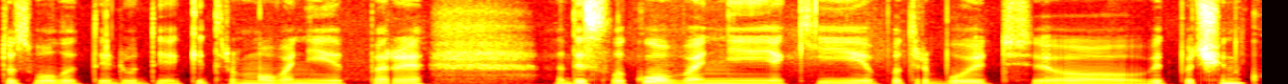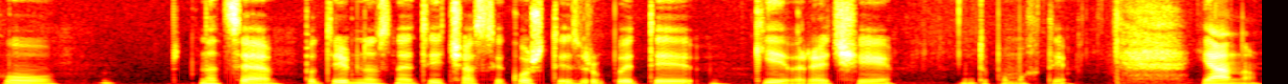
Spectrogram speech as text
дозволити люди, які травмовані, передислоковані, які потребують відпочинку. На це потрібно знайти час і кошти і зробити такі речі допомогти. Яно,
